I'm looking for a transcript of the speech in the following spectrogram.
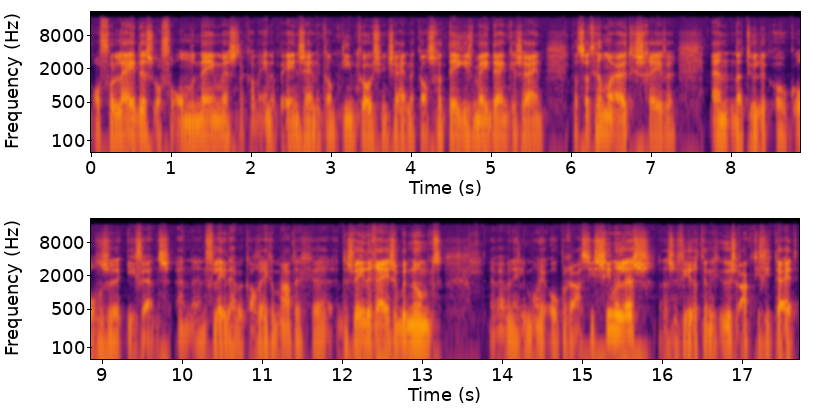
of voor leiders of voor ondernemers. Dat kan één op één zijn, dat kan teamcoaching zijn, dat kan strategisch meedenken zijn. Dat staat heel mooi uitgeschreven. En natuurlijk ook onze events. En in het verleden heb ik al regelmatig de Zwedenreizen benoemd. We hebben een hele mooie operatie Simulus. Dat is een 24 uurs activiteit.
